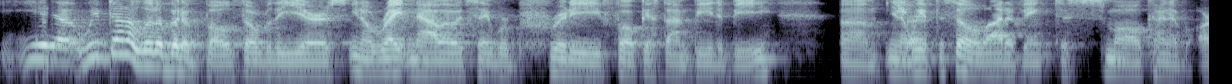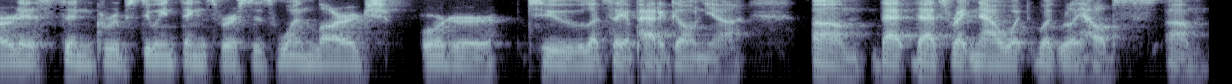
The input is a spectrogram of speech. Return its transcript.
Yeah, we've done a little bit of both over the years. You know, right now I would say we're pretty focused on B2B. Um, you know, sure. we have to sell a lot of ink to small kind of artists and groups doing things versus one large order to let's say a Patagonia. Um, that that's right now what what really helps um,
